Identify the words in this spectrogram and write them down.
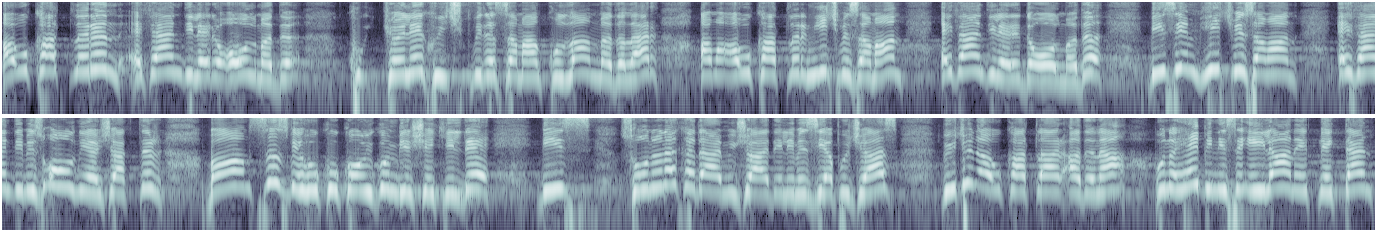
avukatların efendileri olmadı. Köle hiçbir zaman kullanmadılar ama avukatların hiçbir zaman efendileri de olmadı. Bizim hiçbir zaman efendimiz olmayacaktır. Bağımsız ve hukuka uygun bir şekilde biz sonuna kadar mücadelemizi yapacağız. Bütün avukatlar adına bunu hepinize ilan etmekten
